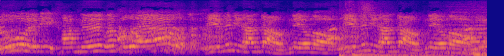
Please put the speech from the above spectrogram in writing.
รู้ว่ามันจะมีอีกคำนึงแล้วรู้แล้วทีมไม่มีทางด่าผมเลวหรอกทีมไม่มีทางด่าผมเลวหรอก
